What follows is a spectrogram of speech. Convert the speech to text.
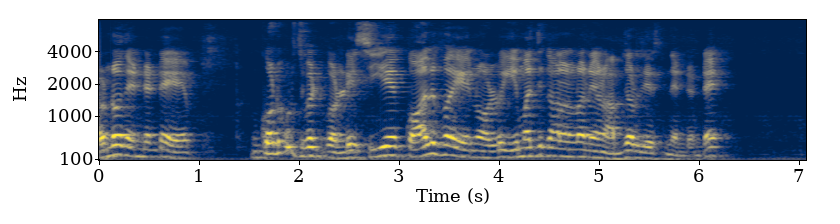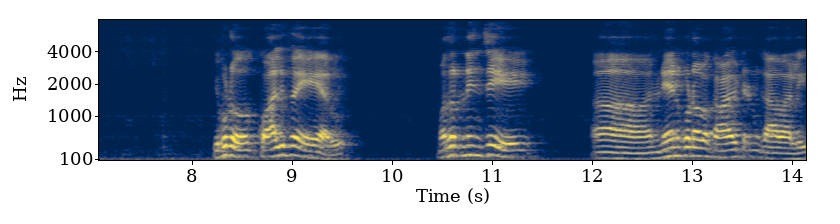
రెండోది ఏంటంటే ఇంకోటి గుర్తుపెట్టుకోండి సీఏ క్వాలిఫై అయిన వాళ్ళు ఈ మధ్య కాలంలో నేను అబ్జర్వ్ చేసింది ఏంటంటే ఇప్పుడు క్వాలిఫై అయ్యారు. మొదటి నుంచి నేను కూడా ఒక ఆడిటర్ని కావాలి.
